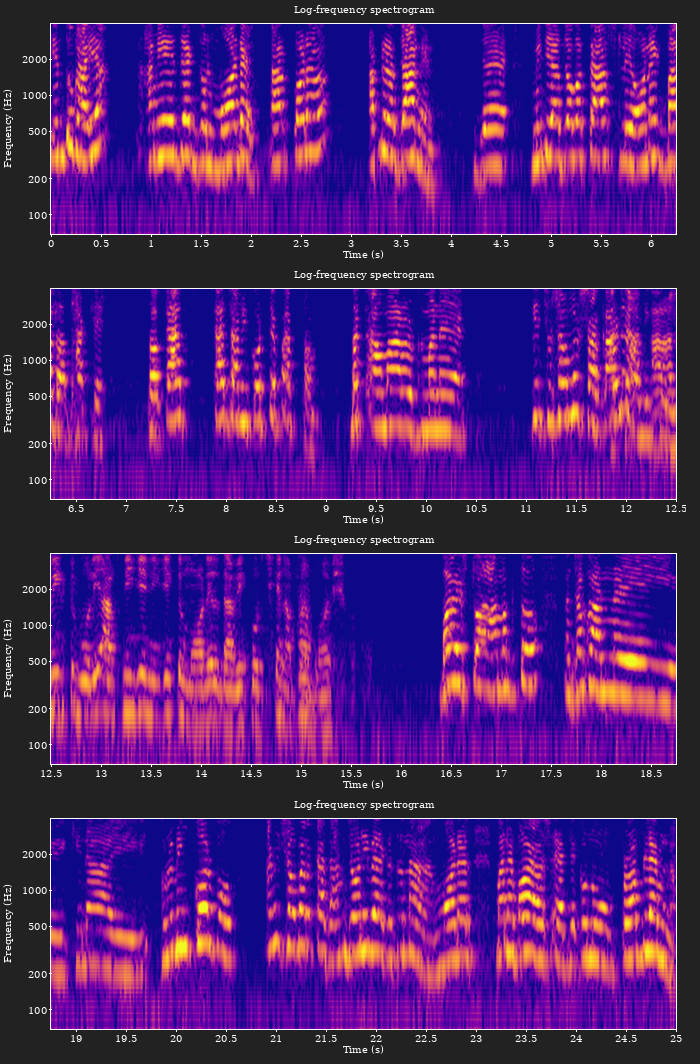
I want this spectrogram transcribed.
কিন্তু ভাইয়া আমি এই যে একজন মডেল তারপরেও আপনারা জানেন যে মিডিয়া জগতে আসলে অনেক বাধা থাকে। তো কাজ কাজ আমি করতে পারতাম বাট আমার মানে কিছু সমস্যার কারণে আচ্ছা, আমি আমি একটু বলি আপনি যে নিজেকে মডেল দাবি করছেন আপনার হ্যাঁ। বয়স কত? বয়স তো আমাকে তো যখন এই কিনা এই গ্রুমিং করব আমি সবার কাছে আমি জনি ভাইয়ের কিছু না মডেল মানে বয়স যে কোনো প্রবলেম না।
